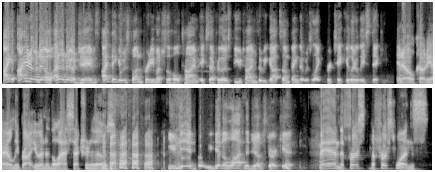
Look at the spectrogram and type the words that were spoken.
I I don't know. I don't know, James. I think it was fun pretty much the whole time, except for those few times that we got something that was like particularly sticky. You know, Cody, I only brought you in in the last section of those. you did, but you did a lot in the jumpstart kit. Man, the first the first ones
